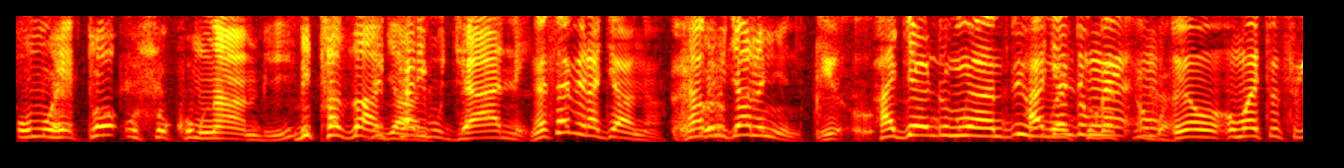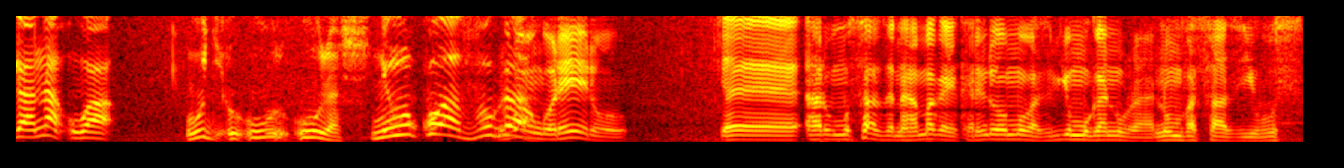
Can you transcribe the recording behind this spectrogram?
umuheto ushuka umwambi bitazajyana. bitari bujyane. Nase birajyana. Ntabwo bijyana nyine. Hagenda umwambi hagenda umuheto um- umuheto usigana wa urashe. Ni nk'uko wavuga. Ngo rero hari umusaza nahamagaye kare ndiwe mubaza iby'umuganura numva asaziye ubusa.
